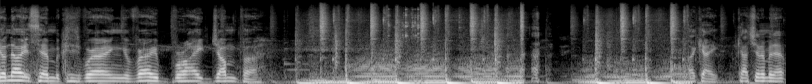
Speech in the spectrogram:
You'll notice him because he's wearing a very bright jumper. okay, catch you in a minute.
